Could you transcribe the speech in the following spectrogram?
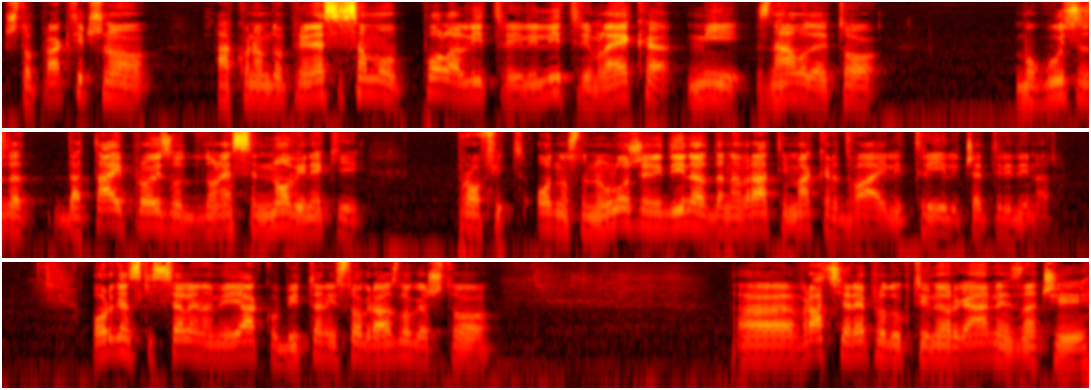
što praktično, ako nam doprinese samo pola litre ili litri mleka, mi znamo da je to mogućnost da, da taj proizvod donese novi neki profit, odnosno neuloženi dinar da nam vrati makar 2 ili 3 ili 4 dinara. Organski sele nam je jako bitan iz tog razloga što vraća reproduktivne organe, znači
